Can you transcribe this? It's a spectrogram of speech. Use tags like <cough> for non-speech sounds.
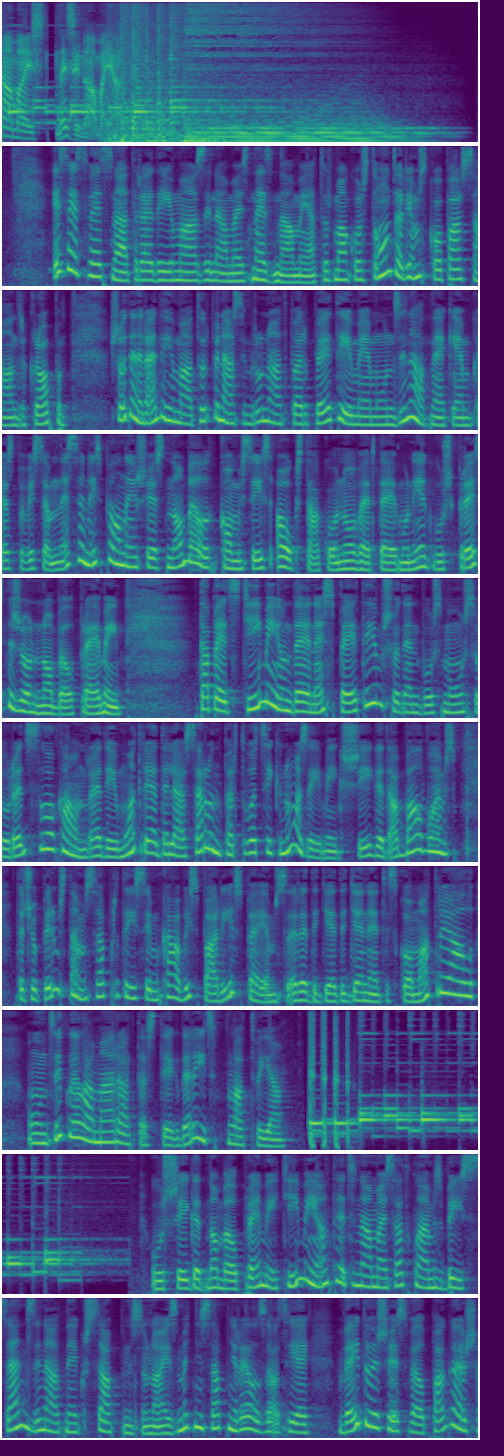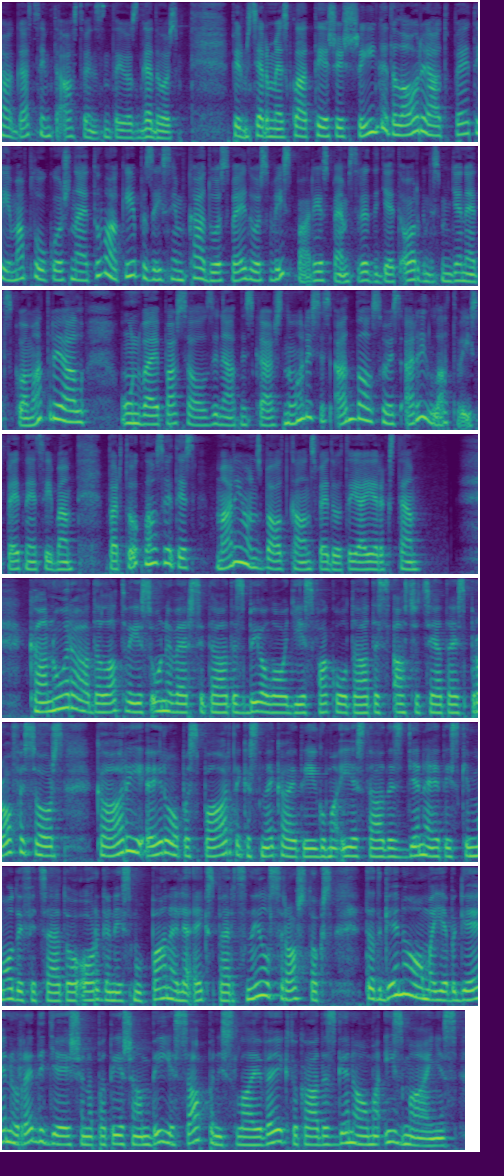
Zināmais nezināmajā. Esiet sveicināti raidījumā Zināmais nezināmajā. Turmāko stundu ar jums kopā Sandra Kropa. Šodien raidījumā turpināsim runāt par pētījumiem un zinātniekiem, kas pavisam nesen izpelnījušies Nobela komisijas augstāko novērtējumu un ieguvuši prestižo Nobela prēmiju. Tāpēc ķīmija un DNS pētījums šodien būs mūsu redzeslokā un redzējuma otrajā daļā saruna par to, cik nozīmīgs šī gada apbalvojums, taču pirms tam sapratīsim, kā vispār iespējams rediģēt ģenētisko materiālu un cik lielā mērā tas tiek darīts Latvijā. Uz šī gada Nobela prēmiju ķīmijā attiecināmais atklājums bijis sen zinātnieku sapnis un aizmetņu sapņu realizācijai veidojušies vēl pagājušā gadsimta 80. gados. Pirms ķeramies klāt tieši šī gada laureātu pētījumu aplūkošanai, tuvāk iepazīsim, kādos veidos vispār iespējams rediģēt organismu ģenētisko materiālu un vai pasaules zinātniskās norises atbalsojas arī Latvijas pētniecībām. Par to klausieties Marijonas Baltkalns veidotajā ierakstā. Kā norāda Latvijas Universitātes bioloģijas fakultātes asociētais profesors, kā arī Eiropas pārtikas nekaitīguma iestādes ģenētiski modificēto organismu paneļa eksperts Nils Rostoks, tad genoma jeb gēnu rediģēšana patiešām bija sapnis, lai veiktu kādas genoma izmaiņas.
